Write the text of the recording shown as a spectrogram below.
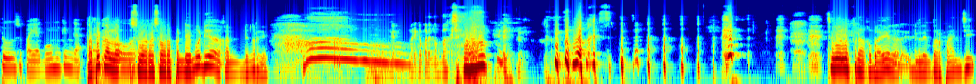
gitu supaya gue mungkin nggak Tapi kalau suara-suara pendemo dia akan denger gak? Enggak, mereka pada ngebak sih. Coba lu pernah kebayang gak dilempar panci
